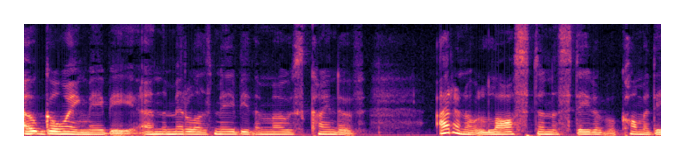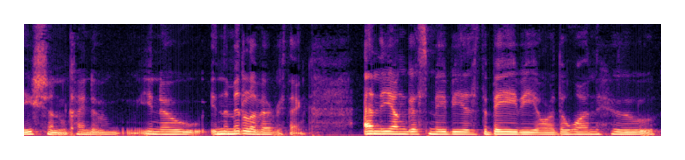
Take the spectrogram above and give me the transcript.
outgoing, maybe, and the middle is maybe the most kind of, I don't know, lost in a state of accommodation, kind of, you know, in the middle of everything. And the youngest maybe is the baby or the one who,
